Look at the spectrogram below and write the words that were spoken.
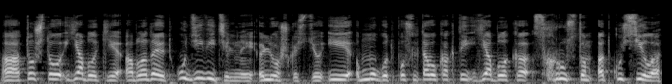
А, то, что яблоки обладают удивительной легкостью и могут после того, как ты яблоко с хрустом откусила,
